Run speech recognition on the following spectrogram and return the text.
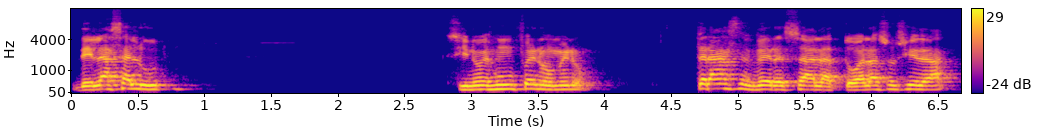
de la salud, sino es un fenómeno transversal a toda la sociedad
